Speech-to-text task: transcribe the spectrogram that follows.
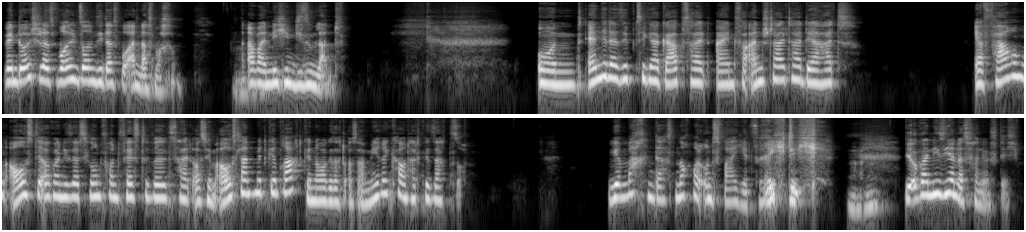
Wenn Deutsche das wollen, sollen sie das woanders machen. Mhm. Aber nicht in diesem Land. Und Ende der 70er gab es halt einen Veranstalter, der hat Erfahrungen aus der Organisation von Festivals halt aus dem Ausland mitgebracht, genauer gesagt aus Amerika, und hat gesagt, so, wir machen das nochmal und zwar jetzt richtig. Mhm. Wir organisieren das vernünftig.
